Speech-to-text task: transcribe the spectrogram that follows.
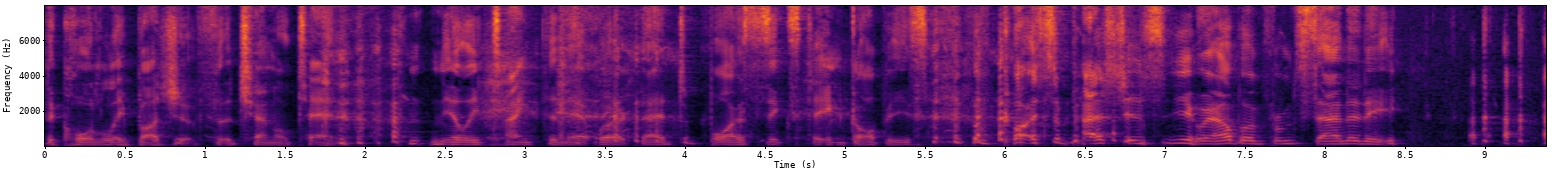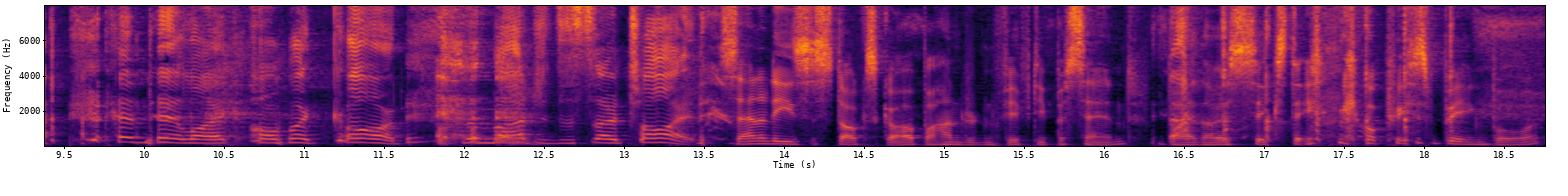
the quarterly budget for Channel 10. Nearly tanked the network. They had to buy 16 copies of Guy Sebastian's new album from Sanity. and they're like, oh my god, the margins are so tight. Sanity's stocks go up 150% by those 16 copies being bought.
